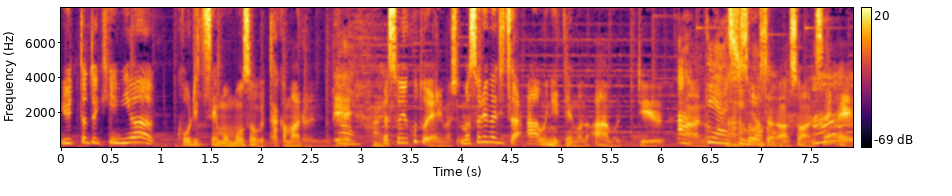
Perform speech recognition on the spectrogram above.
言った時には効率性もものすごく高まるんで。はいはい。そういうことをやりました。まあ、それが実はアーム2.5のアームっていうあ手足の。そうそうあそうなんですね。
